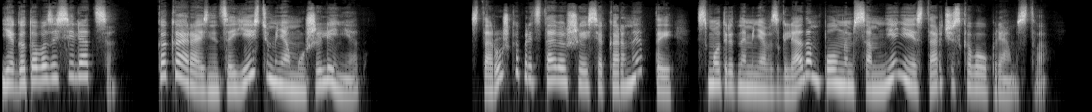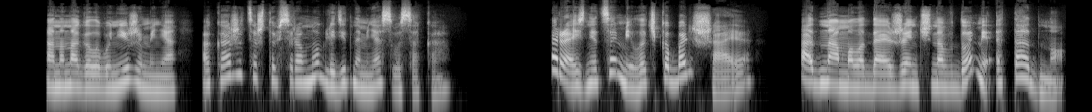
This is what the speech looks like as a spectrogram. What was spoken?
Я готова заселяться. Какая разница, есть у меня муж или нет? Старушка, представившаяся Корнеттой, смотрит на меня взглядом, полным сомнения и старческого упрямства. Она на голову ниже меня, а кажется, что все равно глядит на меня свысока. Разница, милочка, большая. Одна молодая женщина в доме — это одно.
